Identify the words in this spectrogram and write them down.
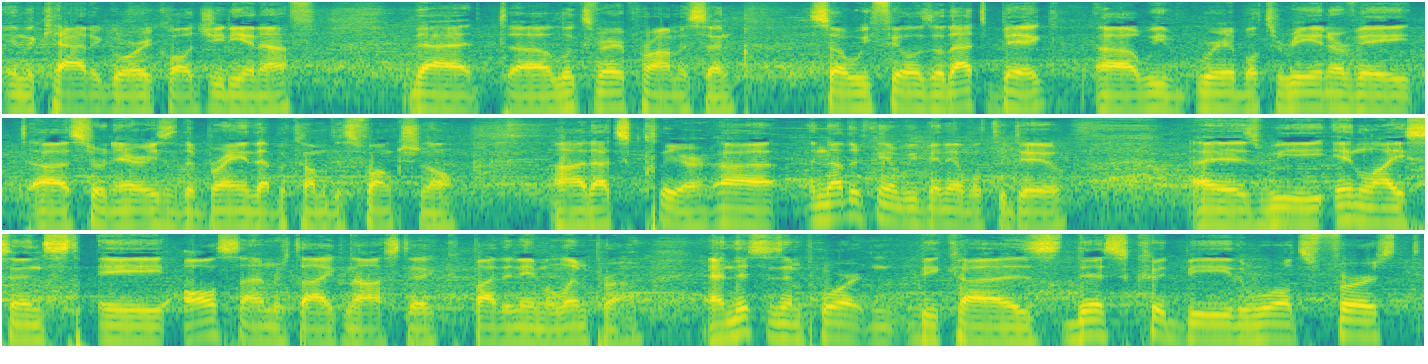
in the category called GDNF that uh, looks very promising. So we feel as though that's big. Uh, we were able to reinnervate uh, certain areas of the brain that become dysfunctional. Uh, that's clear. Uh, another thing that we've been able to do is we in-licensed a Alzheimer's diagnostic by the name of LymPro. And this is important because this could be the world's first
